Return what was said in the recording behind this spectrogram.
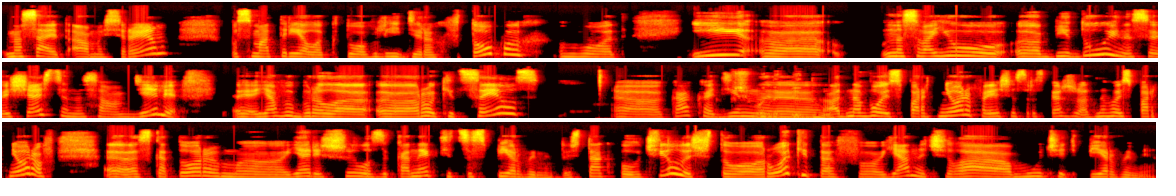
на сайт AMA посмотрела, кто в лидерах, в топах, вот, и э, на свою э, беду и на свое счастье, на самом деле, э, я выбрала э, Rocket Sales, как один, э, одного из партнеров, а я сейчас расскажу, одного из партнеров, э, с которым я решила законнектиться с первыми. То есть так получилось, что рокетов я начала мучить первыми.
